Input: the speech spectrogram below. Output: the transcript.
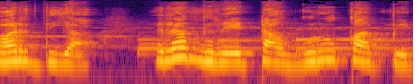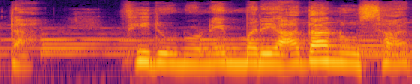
वर दिया। रंग रेटा गुरु का बेटा। फिर उन्होंने मर्यादा अनुसार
